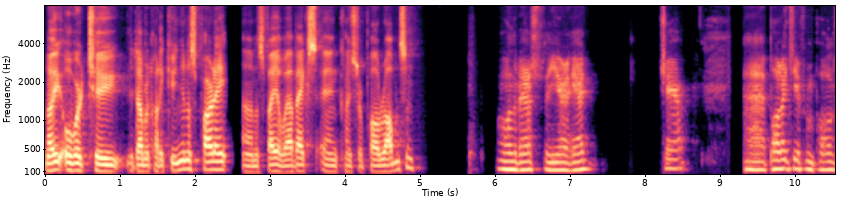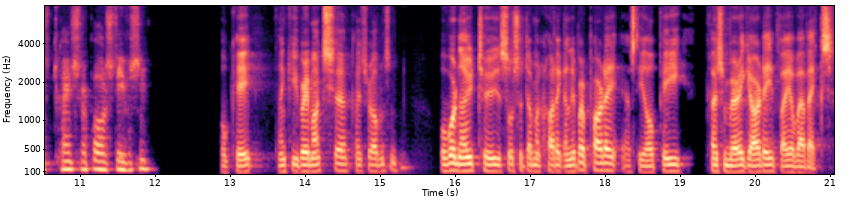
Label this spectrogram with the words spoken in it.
Now over to the Democratic Unionist Party and it's via WebEx and Councillor Paul Robinson. All the best for the year ahead, Chair. Uh, apology from Paul, Councillor Paul Stevenson. Okay, thank you very much, uh, Councillor Robinson. Over now to the Social Democratic and Labour Party, SDLP, Councillor Mary Garrity via WebEx.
